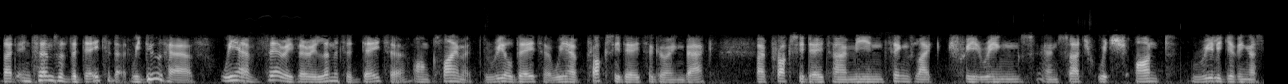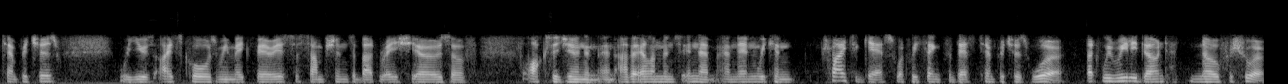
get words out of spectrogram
But in terms of the data that we do have, we have very, very limited data on climate, the real data. We have proxy data going back. By proxy data, I mean things like tree rings and such, which aren't really giving us temperatures. We use ice cores, we make various assumptions about ratios of oxygen and, and other elements in them, and then we can try to guess what we think the best temperatures were, but we really don't know for sure.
